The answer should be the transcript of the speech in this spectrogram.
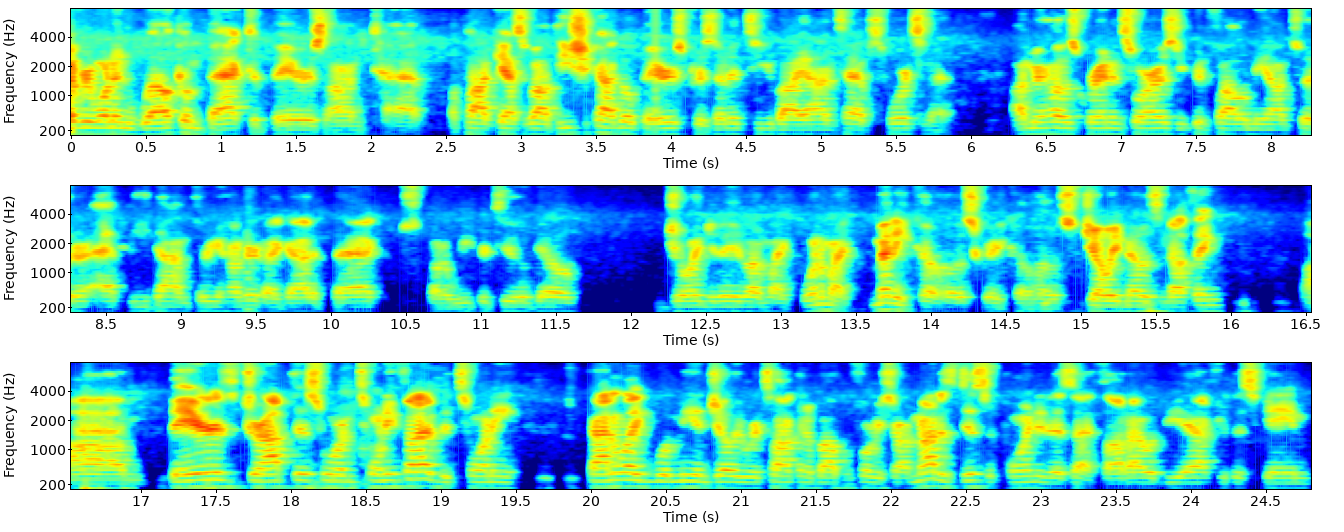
Everyone, and welcome back to Bears on Tap, a podcast about the Chicago Bears presented to you by On Tap Sportsnet. I'm your host, Brandon Suarez. You can follow me on Twitter at bdon300. I got it back just about a week or two ago. Joined today by my one of my many co-hosts, great co-hosts, Joey knows nothing. Um, Bears dropped this one 25 to 20. Kind of like what me and Joey were talking about before we started. I'm not as disappointed as I thought I would be after this game.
